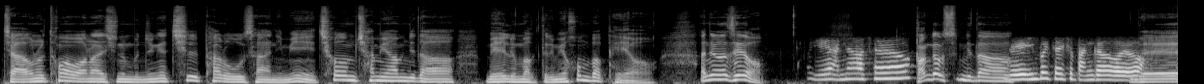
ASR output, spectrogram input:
자, 오늘 통화 원하시는 분 중에 7854님이 처음 참여합니다. 매일 음악 들으며 혼밥해요. 안녕하세요. 예, 안녕하세요. 반갑습니다. 네, 임벌찬 씨 반가워요. 네.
